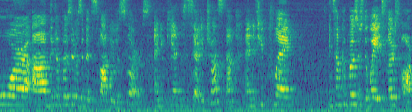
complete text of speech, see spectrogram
or uh, the composer was a bit sloppy with slurs and you can't necessarily trust them. And if you play, in some composers, the way slurs are,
